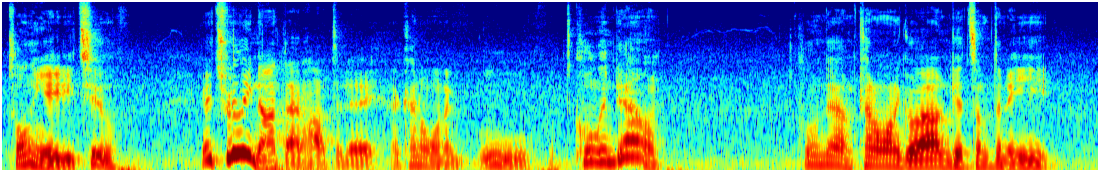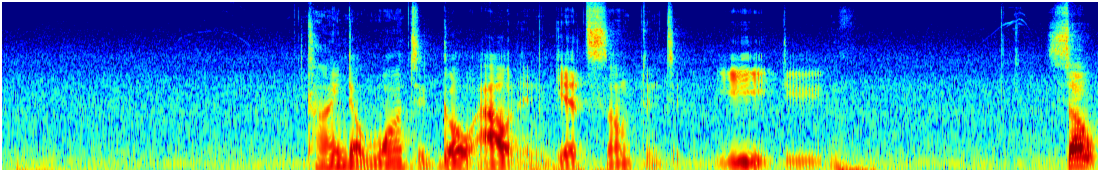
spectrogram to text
It's only 82. It's really not that hot today. I kind of want to. Ooh, it's cooling down. Cooling down. Kind of want to go out and get something to eat. Kind of want to go out and get something to eat, dude. So,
